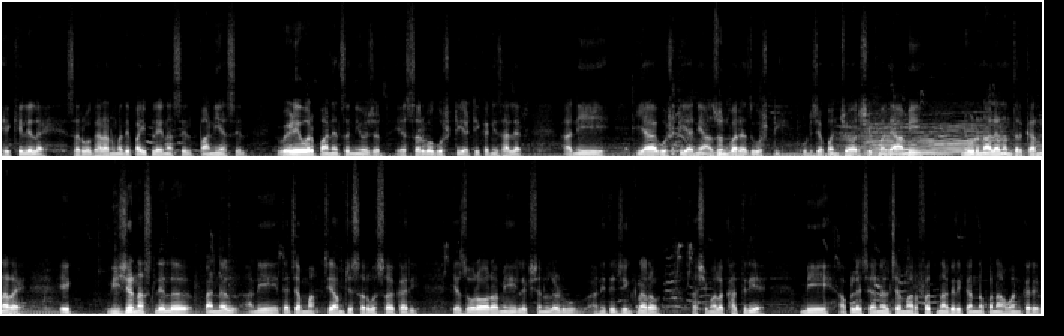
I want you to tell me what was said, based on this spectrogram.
हे केलेलं आहे. सर्व घरांमध्ये पाईपलाईन असेल पाणी असेल वेळेवर पाण्याचं नियोजन या सर्व गोष्टी या ठिकाणी झाल्यात. आणि या गोष्टी आणि अजून बऱ्याच गोष्टी पुढच्या पंचवार्षिकमध्ये आम्ही निवडून आल्यानंतर करणार आहे. एक व्हिजन असलेलं पॅनल आणि त्याच्या मागचे आमचे सर्व सहकारी या जोरावर आम्ही इलेक्शन लढवू आणि ते जिंकणार आहोत अशी मला खात्री आहे. मी आपल्या चॅनलच्या मार्फत नागरिकांना पण आवाहन करेल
